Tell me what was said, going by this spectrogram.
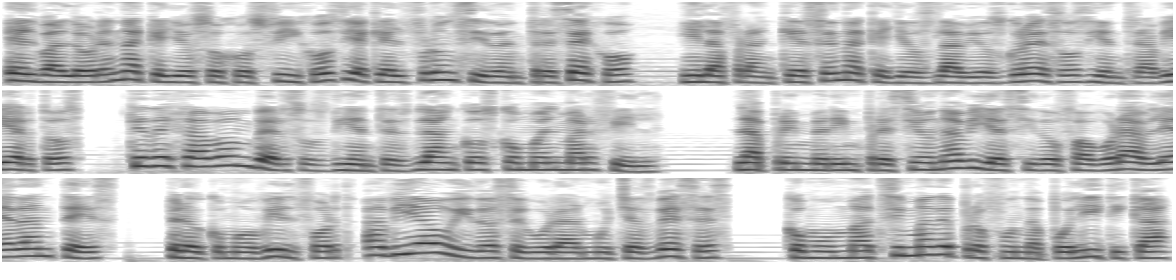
el valor en aquellos ojos fijos y aquel fruncido entrecejo, y la franqueza en aquellos labios gruesos y entreabiertos que dejaban ver sus dientes blancos como el marfil. La primera impresión había sido favorable a Dantes, pero como Villefort había oído asegurar muchas veces, como máxima de profunda política,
